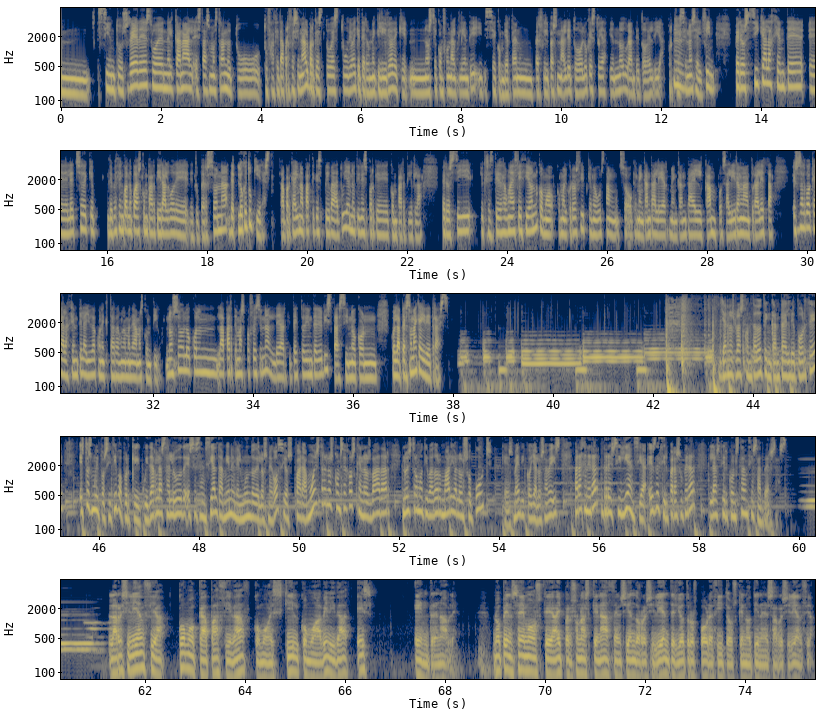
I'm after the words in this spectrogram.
si en tus redes o en el canal estás mostrando tu, tu, faceta profesional, porque es tu estudio, hay que tener un equilibrio de que no se confunda el cliente y se convierta en un perfil personal de todo lo que estoy haciendo durante todo el día, porque mm. ese no es el fin. Pero sí que a la gente eh, el hecho de que de vez en cuando puedas compartir algo de, tu persona, de lo que tú quieras. Porque hay una parte que es privada tuya y no tienes por qué compartirla. Pero sí, yo que sé, si tienes alguna afición como, como el CrossFit, que me gusta mucho, o que me encanta leer, me encanta el campo, salir a la naturaleza, eso es algo que a la gente le ayuda a conectar de alguna manera más contigo. No solo con la parte más profesional de arquitecto de interiorista, sino con, con la persona que hay detrás. Ya nos lo has contado, te encanta el deporte. Esto es muy positivo porque cuidar la salud es esencial también en el mundo de los negocios. Para muestra los consejos que nos va a dar nuestro motivador Mario Alonso Puig, que es médico, ya lo sabéis, para generar resiliencia, es decir, para superar las circunstancias adversas. La resiliencia como capacidad, como skill, como habilidad es entrenable. No pensemos que hay personas que nacen siendo resilientes y otros pobrecitos que no tienen esa resiliencia.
